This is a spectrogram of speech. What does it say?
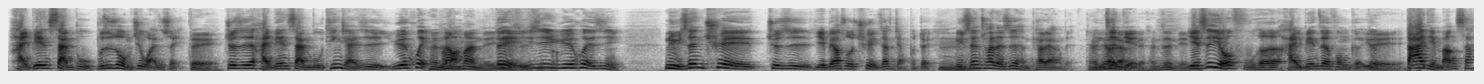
海边散步，不是说我们去玩水，对，就是海边散步，听起来是约会，很浪漫的一件对，一些约会的事情。女生却就是也不要说却，这样讲不对。女生穿的是很漂亮的，很正点的，，很正点，也是有符合海边这个风格，有搭一点帮上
